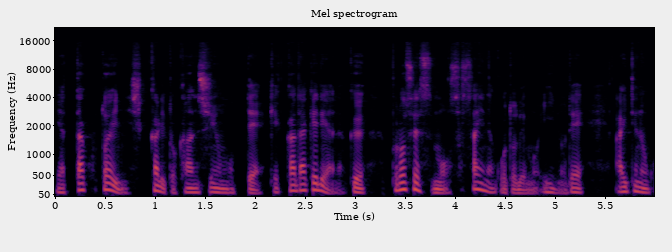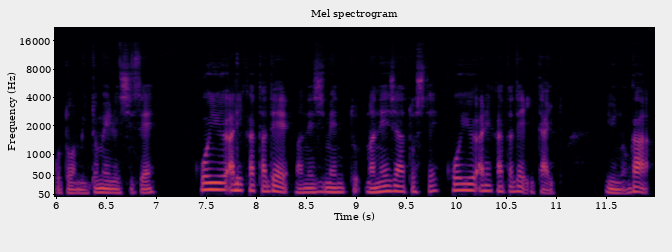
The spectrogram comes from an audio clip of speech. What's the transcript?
やったことにしっかりと関心を持って、結果だけではなく、プロセスも些細なことでもいいので、相手のことを認める姿勢、こういうあり方でマネジメント、マネージャーとしてこういうあり方でいたいというのが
